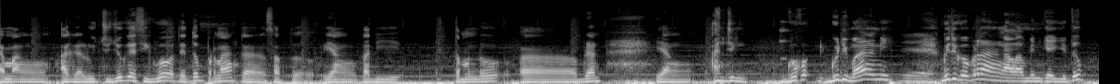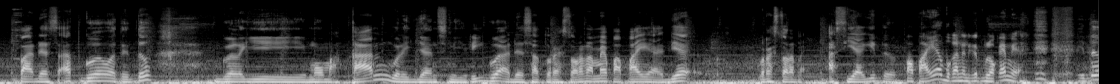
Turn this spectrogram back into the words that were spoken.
emang agak lucu juga sih. Gue waktu itu pernah ke satu yang tadi temen lu eh, Bran yang anjing gue kok gue di mana nih? Gue juga pernah ngalamin kayak gitu pada saat gue waktu itu gue lagi mau makan gue lagi jalan sendiri gue ada satu restoran namanya Papaya. Dia restoran Asia gitu. Papaya bukan yang deket Blok M ya? Itu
